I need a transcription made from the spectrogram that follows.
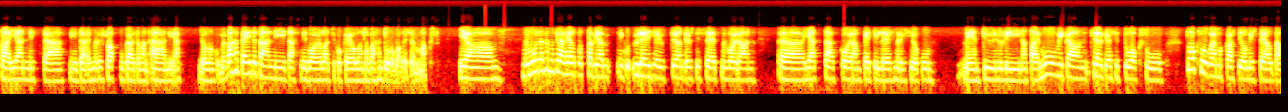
tai jännittää niitä esimerkiksi rappukäytävän ääniä, jolloin kun me vähän peitetään niitä, niin voi olla, että se kokee olonsa vähän turvallisemmaksi. Ja no muita semmoisia helpottavia niin yleisiä juttuja on tietysti se, että me voidaan jättää koiran petille esimerkiksi joku meidän tyynyliina tai muu, mikä on selkeästi tuoksuu, tuoksuu voimakkaasti omistajalta,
